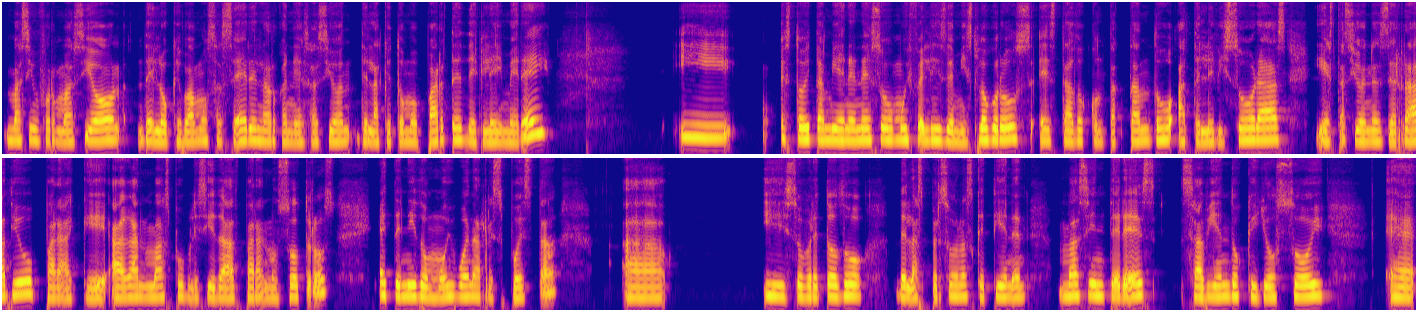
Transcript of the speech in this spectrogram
más información de lo que vamos a hacer en la organización de la que tomo parte de. Y estoy también en eso muy feliz de mis logros. He estado contactando a televisoras y estaciones de radio para que hagan más publicidad para nosotros. He tenido muy buena respuesta. Ah, y sobre todo de las personas que tienen más interés sabiendo que yo soy eh,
